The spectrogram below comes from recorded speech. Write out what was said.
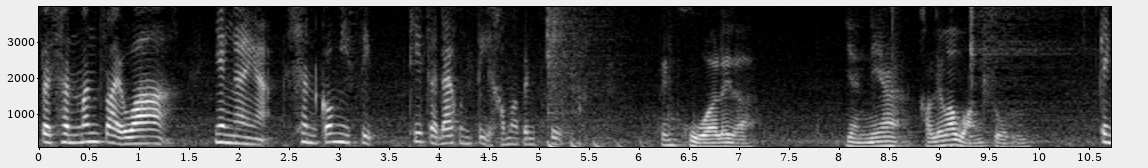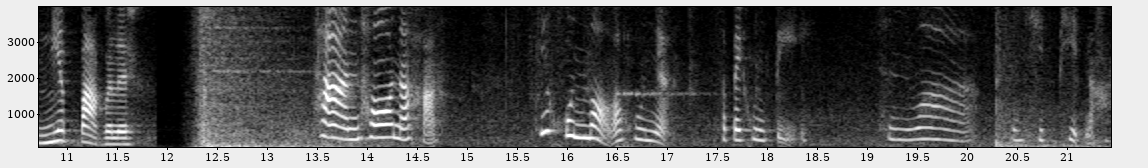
แต่ฉันมั่นใจว่ายังไงอะฉันก็มีสิทธิ์ที่จะได้คุณตีเขามาเป็นผัวเป็นขัวเลยเหรอ อย่างเนี้ยเขาเรียกว่าหวังสูง แกเงียบปากไปเลย ทานโทษนะคะ ที่คุณบอกว่าคุณเนี่ย สเปคคุณตี ฉันว่าคุณคิดผิดนะคะ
